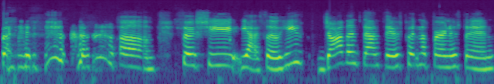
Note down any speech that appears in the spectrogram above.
but, um, so she, yeah, so he's, Jonathan's downstairs putting the furnace in.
